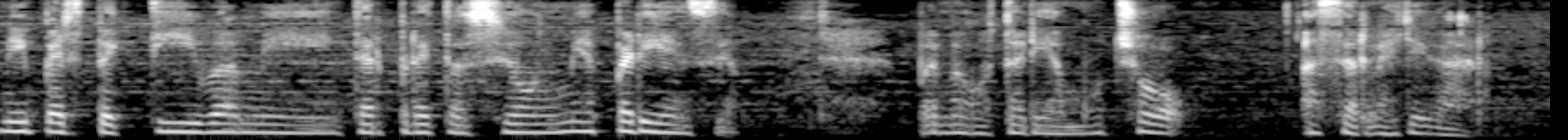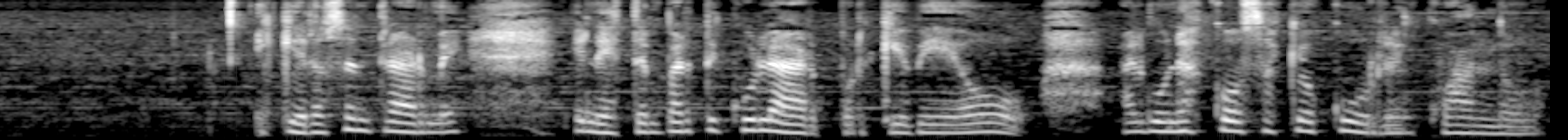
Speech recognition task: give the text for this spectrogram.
mi perspectiva, mi interpretación, mi experiencia, pues me gustaría mucho hacerles llegar. Y quiero centrarme en este en particular porque veo algunas cosas que ocurren cuando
